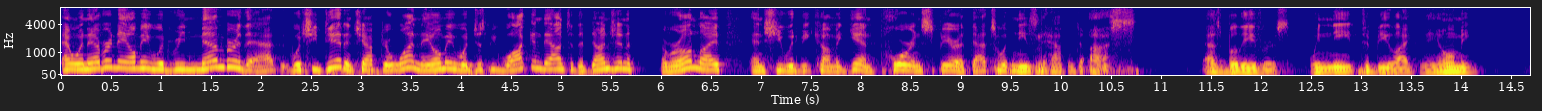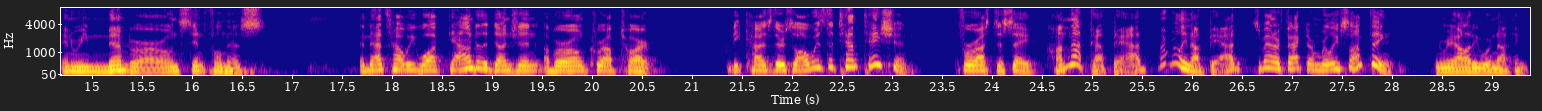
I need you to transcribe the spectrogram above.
And whenever Naomi would remember that, which she did in chapter one, Naomi would just be walking down to the dungeon of her own life, and she would become again poor in spirit. That's what needs to happen to us as believers. We need to be like Naomi and remember our own sinfulness and that's how we walk down to the dungeon of our own corrupt heart. Because there's always the temptation for us to say, I'm not that bad. I'm really not bad. As a matter of fact, I'm really something. In reality, we're nothing.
